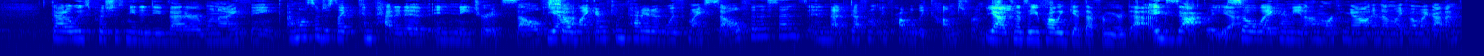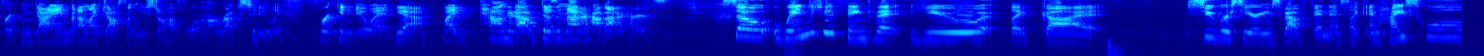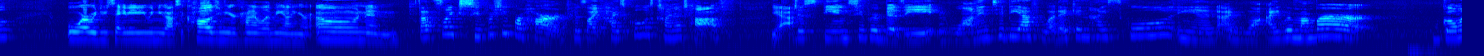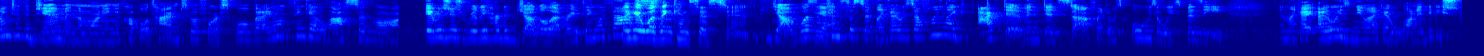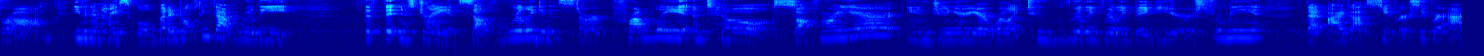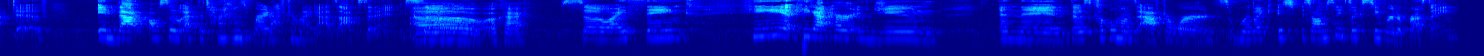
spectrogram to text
that always pushes me to do better when I think I'm also just like competitive in nature itself. Yeah. So like I'm competitive with myself in a sense, and that definitely probably comes from yeah i was gonna say you probably get that from your dad Exactly. Yeah. So like I mean I'm working out and I'm like, oh my god, I'm freaking dying, but I'm like, Jocelyn, you still have four more reps to do. Like freaking do it. yeah Like pound it out, doesn't matter how bad it hurts. So when did you think that you like got super serious about fitness? Like in high school, or would you say maybe when you got to college and you're kind of living on your own and That's like super super hard because like high school was kind of tough. yeah, just being super busy. Wanted to be athletic in high school, and I want. I remember going to the gym in the morning a couple of times before school, but I don't think it lasted long. It was just really hard to juggle everything with that. like it wasn't consistent. Yeah, it wasn't Yeah. consistent. Like I was definitely like active and did stuff. Like I was always always busy. And like I, I always knew like I wanted to be strong, even in high school, but I don't think that really the fitness journey itself really didn't start probably until sophomore year and junior year were like two really, really big years for me that I got super, super active. And that also at the time was right after my dad's accident. So oh, okay. so I think he he got hurt in June, and then those couple months afterwards were like it's, it's honestly it's like super depressing.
